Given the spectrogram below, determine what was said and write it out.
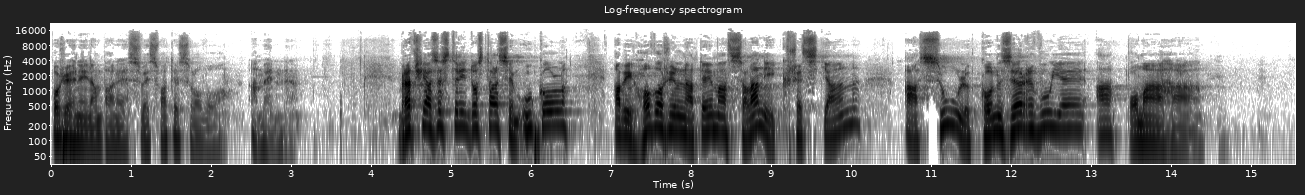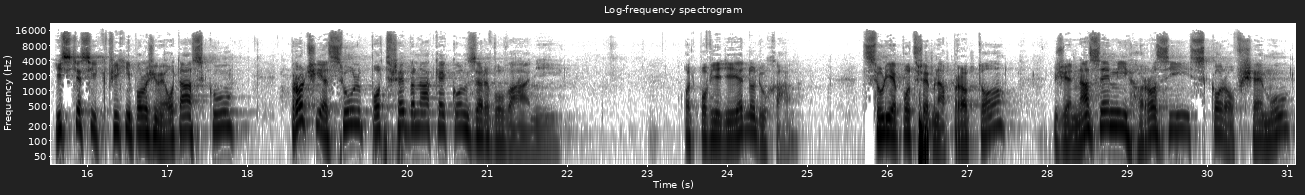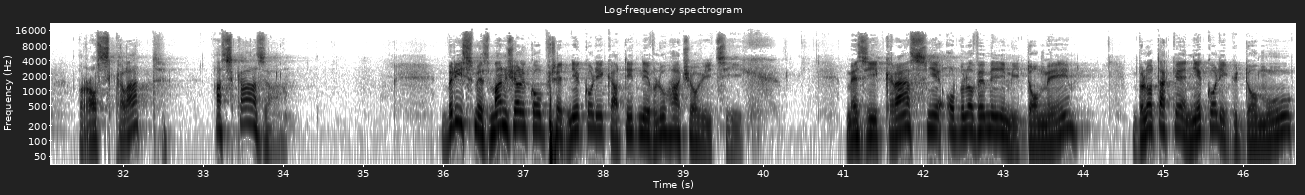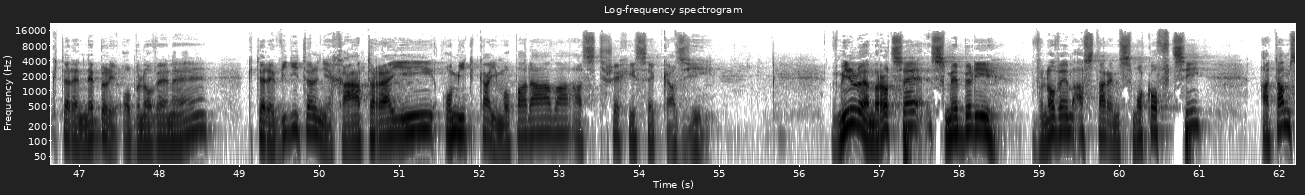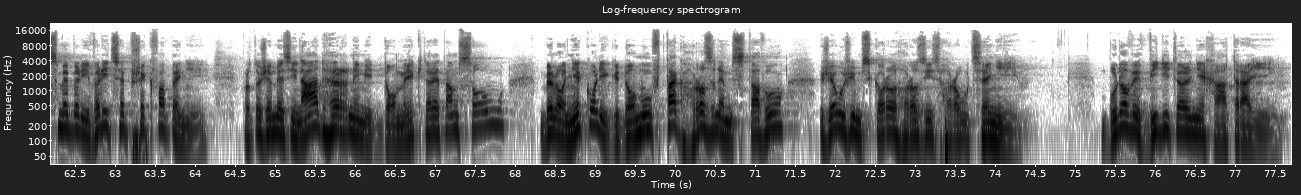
Požehnej nám, pane, své svaté slovo. Amen. Bratři a sestry, dostal jsem úkol, abych hovořil na téma slaný křesťan a sůl konzervuje a pomáhá. Jistě si všichni položíme otázku, proč je sůl potřebná ke konzervování. Odpověď je jednoduchá. Sůl je potřebna proto, že na zemi hrozí skoro všemu rozklad a zkáza. Byli jsme s manželkou před několika týdny v Luhačovicích. Mezi krásně obnovenými domy bylo také několik domů, které nebyly obnovené, které viditelně chátrají, omítka jim opadává a střechy se kazí. V minulém roce jsme byli v Novém a Starém Smokovci a tam jsme byli velice překvapeni, protože mezi nádhernými domy, které tam jsou, bylo několik domů v tak hrozném stavu, že už jim skoro hrozí zhroucení. Budovy viditelně chátrají.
